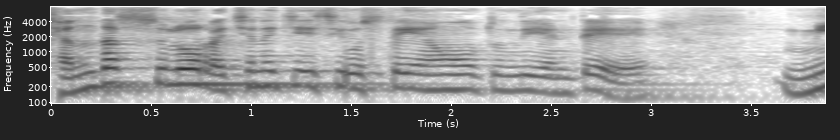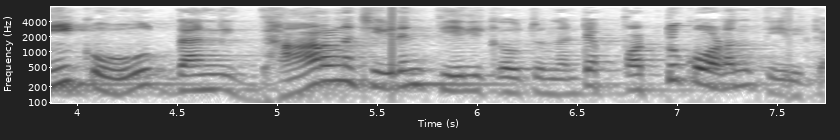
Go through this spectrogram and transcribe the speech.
ఛందస్సులో రచన చేసి వస్తే ఏమవుతుంది అంటే మీకు దాన్ని ధారణ చేయడం తేలికవుతుంది అంటే పట్టుకోవడం తేలిక.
